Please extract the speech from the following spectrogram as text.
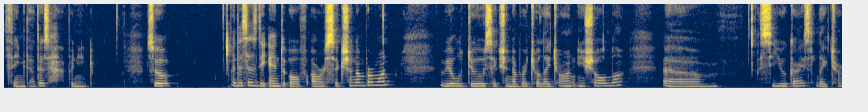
thing that is happening. So this is the end of our section number one. We will do section number two later on inshallah. Um, See you guys later.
